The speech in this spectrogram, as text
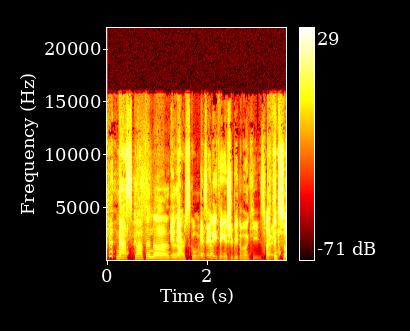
mascot than uh, than If- our school mascot. If anything, it should be the monkeys. I think so.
